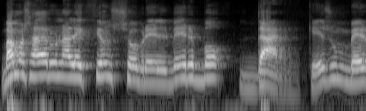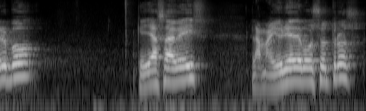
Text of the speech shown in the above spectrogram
vamos a dar una lección sobre el verbo dar, que es un verbo que ya sabéis, la mayoría de vosotros,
